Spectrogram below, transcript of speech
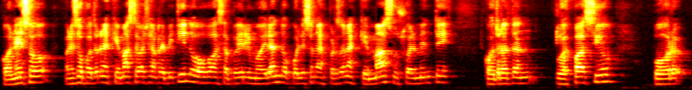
Con, eso, con esos patrones que más se vayan repitiendo, vos vas a poder ir modelando cuáles son las personas que más usualmente contratan tu espacio por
